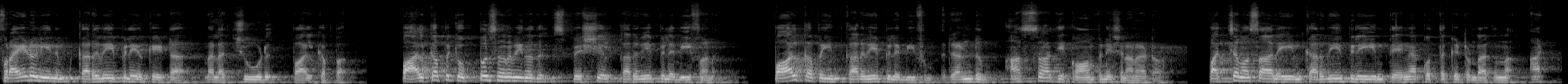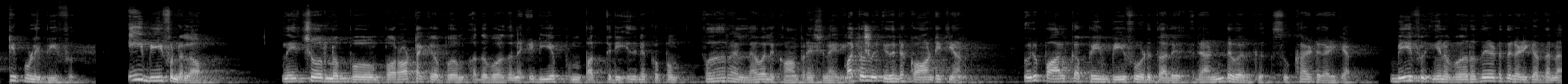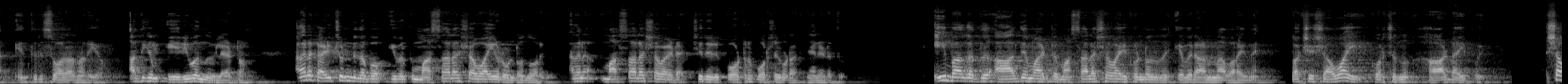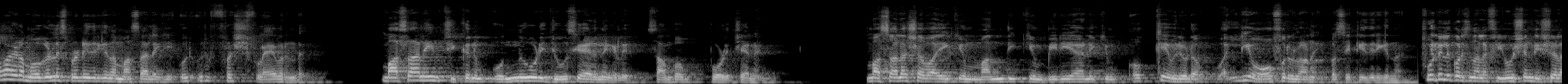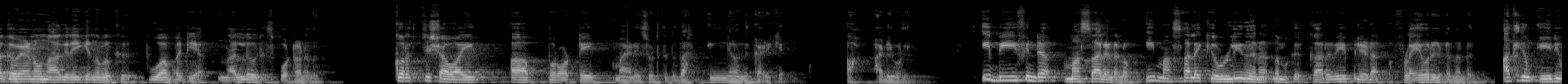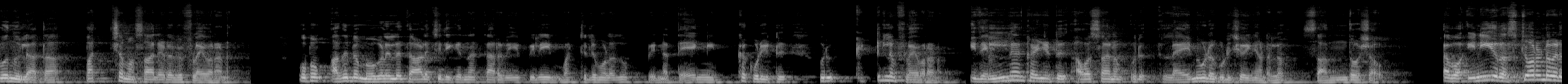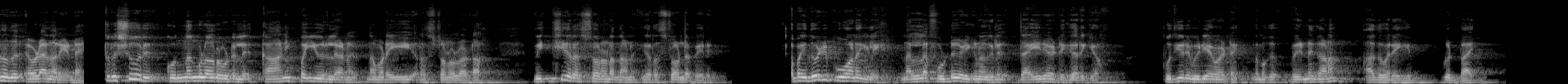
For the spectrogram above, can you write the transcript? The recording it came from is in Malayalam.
ഫ്രൈഡ് ഒനിയനും കറിവേപ്പിലയൊക്കെ ഇട്ട നല്ല ചൂട് പാൽക്കപ്പ. പാൽക്കപ്പയ്ക്കൊപ്പം സെർവ് ചെയ്യുന്നത് സ്പെഷ്യൽ കറിവേപ്പില ബീഫാണ് പാൽക്കപ്പയും കറിവേപ്പില ബീഫും രണ്ടും അസാധ്യ കോമ്പിനേഷനാണ് കേട്ടോ. പച്ചമസാലയും കറിവേപ്പിലയും തേങ്ങാക്കൊത്തൊക്കെ ഇട്ടുണ്ടാക്കുന്ന അടിപൊളി ബീഫ് ഈ ബീഫ് ഉണ്ടല്ലോ നെയ്ച്ചോറിനൊപ്പവും പൊറോട്ടയ്ക്കൊപ്പം അതുപോലെ തന്നെ ഇടിയപ്പം പത്തിരി ഇതിനൊക്കൊപ്പം വേറെ ലെവൽ കോമ്പിനേഷൻ ആയിരിക്കും. മറ്റൊന്ന് ഇതിന്റെ ക്വാണ്ടിറ്റിയാണ് ഒരു പാൽ കപ്പയും ബീഫും എടുത്താൽ രണ്ട് പേർക്ക് സുഖമായിട്ട് കഴിക്കാം. ബീഫ് ഇങ്ങനെ വെറുതെ എടുത്ത് കഴിക്കാൻ തന്നെ എന്തൊരു സ്വാദാണെന്നറിയോ? അധികം എരിവൊന്നുമില്ല കേട്ടോ. അങ്ങനെ കഴിച്ചുകൊണ്ടിരുന്നപ്പോൾ ഇവർക്ക് മസാല ഷവായി കൂടെ ഉണ്ടോയെന്ന് പറഞ്ഞു. അങ്ങനെ മസാല ഷവായിയുടെ ചെറിയൊരു ക്വാർട്ടർ പോർഷൻ കൂടെ ഞാൻ എടുത്തു. ഈ ഭാഗത്ത് ആദ്യമായിട്ട് മസാല ഷവായി കൊണ്ടുവന്നത് ഇവരാണെന്നാണ് പറയുന്നത് പക്ഷേ ഷവായി കുറച്ചൊന്ന് ഹാർഡായി പോയി ഷവായിയുടെ മുകളിൽ സ്പ്രെഡ് ചെയ്തിരിക്കുന്ന മസാലയ്ക്ക് ഒരു ഒരു ഫ്രഷ് ഫ്ലേവർ ഉണ്ട്. മസാലയും ചിക്കനും ഒന്നുകൂടി ജ്യൂസി ആയിരുന്നെങ്കിൽ സംഭവം പൊളിച്ചേനെ. മസാല ഷവായിക്കും മന്തിക്കും ബിരിയാണിക്കും ഒക്കെ ഇവരുടെ വലിയ ഓഫറുകളാണ് ഇപ്പോൾ സെറ്റ് ചെയ്തിരിക്കുന്നത്. ഫുഡിൽ കുറച്ച് നല്ല ഫ്യൂഷൻ ഡിഷുകളൊക്കെ വേണമെന്ന് ആഗ്രഹിക്കുന്നവർക്ക് പോകാൻ പറ്റിയ നല്ലൊരു സ്പോട്ടാണിത് കുറച്ച് ഷവായി ആ പൊറോട്ടയും മയണീസ് എടുത്തിട്ട് ഇങ്ങനെ ഒന്ന് കഴിക്കാം. ആ അടിപൊളി. ഈ ബീഫിന്റെ മസാല ഉണ്ടല്ലോ ഈ മസാലയ്ക്ക് ഉള്ളിൽ നിന്ന് നമുക്ക് കറിവേപ്പിലയുടെ ഫ്ലേവർ കിട്ടുന്നുണ്ട്. അധികം എരിവൊന്നുമില്ലാത്ത പച്ച മസാലയുടെ ഒരു ഫ്ലേവറാണ് ഒപ്പം അതിന്റെ മുകളിൽ താളിച്ചിരിക്കുന്ന കറിവേപ്പിലയും വറ്റലുമുളകും പിന്നെ തേങ്ങയും ഒക്കെ കൂടിയിട്ട് ഒരു കിട്ടില്ല ഫ്ലേവറാണ്. ഇതെല്ലാം കഴിഞ്ഞിട്ട് അവസാനം ഒരു ലൈമൂടെ കുടിച്ചു കഴിഞ്ഞാണ്ടല്ലോ സന്തോഷമാവും അപ്പോൾ ഇനി ഈ റെസ്റ്റോറന്റ് വരുന്നത് എവിടെയാണെന്ന് അറിയണ്ടേ തൃശ്ശൂർ കുന്നംകുളം റൂട്ടിൽ കാണിപ്പയ്യൂരിലാണ് നമ്മുടെ ഈ റെസ്റ്റോറന്റ് ഉള്ളത് കേട്ടോ. വിച്ചി റെസ്റ്റോറന്റ് എന്നാണ് ഈ റെസ്റ്റോറന്റ് പേര്. അപ്പോൾ ഇതുവഴി പോവുകയാണെങ്കിലേ നല്ല ഫുഡ് കഴിക്കണമെങ്കിൽ ധൈര്യമായിട്ട് കയറിക്കോ. പുതിയൊരു വീഡിയോ ആയിട്ട് നമുക്ക് വീണ്ടും കാണാം. അതുവരേക്കും ഗുഡ് ബൈ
